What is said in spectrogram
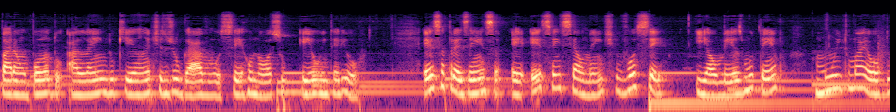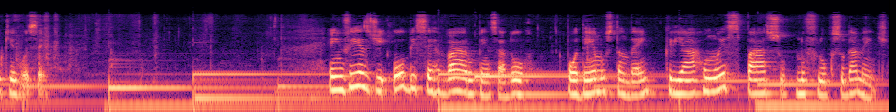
para um ponto além do que antes julgávamos ser o nosso eu interior. Essa presença é essencialmente você e, ao mesmo tempo, muito maior do que você. Em vez de observar o pensador, podemos também criar um espaço no fluxo da mente,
